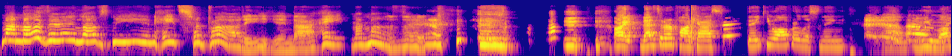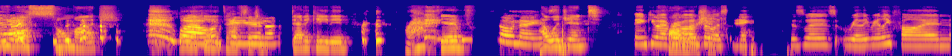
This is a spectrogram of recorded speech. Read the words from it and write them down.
My mother loves me and hates her body, and I hate my mother. all right, that's it our podcast. Thank you all for listening. Um, Oh, we love you all so much. wow. lucky to have Okay. such a- yeah. Dedicated, proactive, So nice. intelligent. Thank you everyone for listening. This was really, really fun.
